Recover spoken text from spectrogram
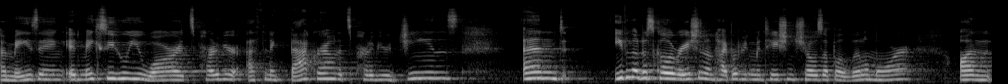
amazing. It makes you who you are. It's part of your ethnic background, it's part of your genes. And even though discoloration and hyperpigmentation shows up a little more on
